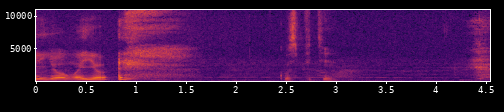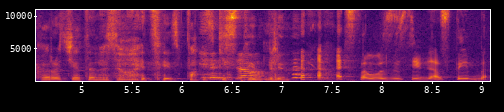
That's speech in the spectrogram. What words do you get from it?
Ё-моё. Господи. Короче, это называется испанский стыд, блин. Само за себя стыдно.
